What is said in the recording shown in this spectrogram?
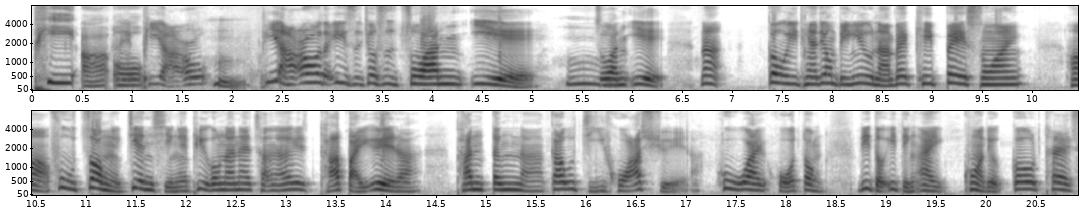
P R O，P R O，嗯，P R O 的意思就是专业，嗯，专业。那各位听众朋友，若要去爬山，哈，负重的、健行的，譬如讲咱咧常常去爬百岳啦、攀登啦、高级滑雪啦、户外活动，你都一定爱看到 Gore-Tex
